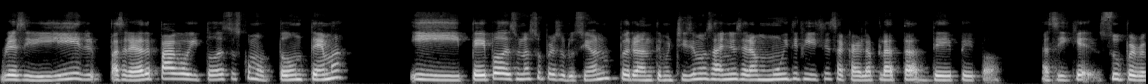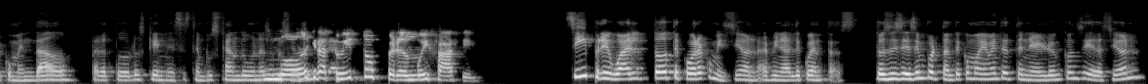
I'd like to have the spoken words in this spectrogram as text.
recibir pasarelas de pago y todo esto es como todo un tema y PayPal es una super solución, pero durante muchísimos años era muy difícil sacar la plata de PayPal. Así que súper recomendado para todos los que estén buscando una No solución es similar. gratuito, pero es muy fácil. Sí, pero igual todo te cobra comisión al final de cuentas. Entonces es importante como obviamente tenerlo en consideración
